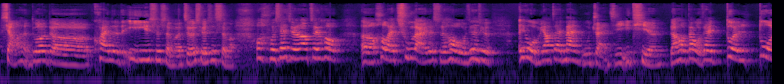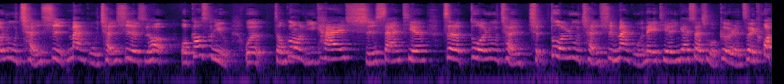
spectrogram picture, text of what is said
想了很多的快乐的意义是什么，哲学是什么？哇！我现在觉得到最后，呃，后来出来的时候，我真的觉得，因为我们要在曼谷转机一天，然后当我在堕堕入城市曼谷城市的时候，我告诉你，我总共离开十三天，这堕入城城堕入城市曼谷那一天，应该算是我个人最快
